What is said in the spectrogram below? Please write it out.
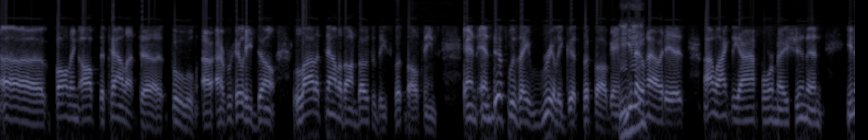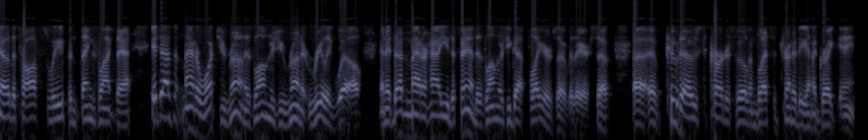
uh, falling off the talent uh, pool. I, I really don't. A lot of talent on both of these football teams, and and this was a really good football game. Mm-hmm. You know how it is. I like the I formation and you know the toss sweep and things like that. It doesn't matter what you run as long as you run it really well, and it doesn't matter how you defend as long as you got players over there. So uh, uh, kudos to Cartersville and Blessed Trinity in a great game.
